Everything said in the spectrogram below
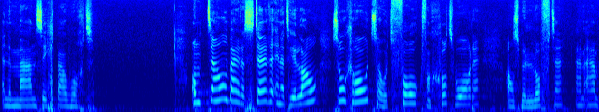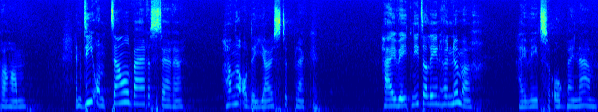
en de maan zichtbaar wordt. Ontelbare sterren in het heelal, zo groot zou het volk van God worden als belofte aan Abraham. En die ontelbare sterren hangen op de juiste plek. Hij weet niet alleen hun nummer, Hij weet ze ook bij naam.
